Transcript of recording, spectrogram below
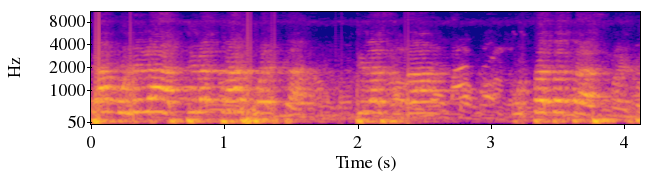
त्या मुलीला आरतीला त्रास व्हायचा. सुद्धा पुस्तकाचा त्रास माहिती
